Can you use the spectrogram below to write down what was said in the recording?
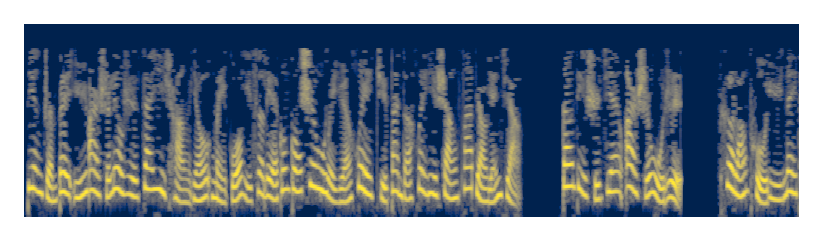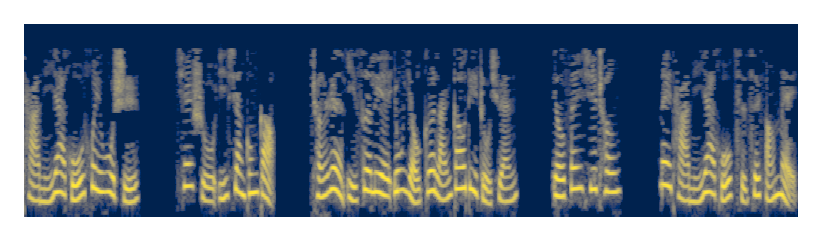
并准备于二十六日在一场由美国以色列公共事务委员会举办的会议上发表演讲。当地时间二十五日，特朗普与内塔尼亚胡会晤时签署一项公告，承认以色列拥有戈兰高地主权。有分析称，内塔尼亚胡此次访美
